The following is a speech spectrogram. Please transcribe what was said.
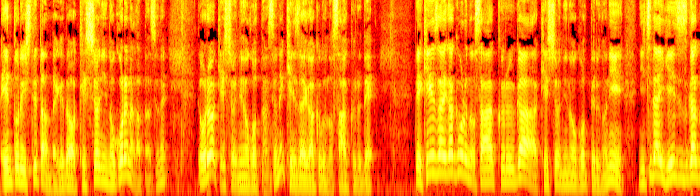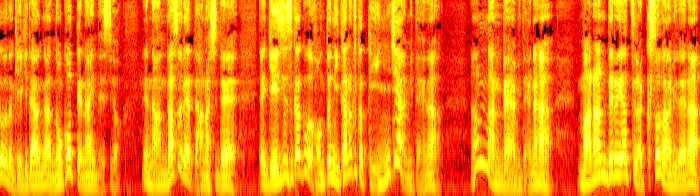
エントリーしてたんだけど、決勝に残れなかったんですよね。で、俺は決勝に残ったんですよね、経済学部のサークルで。で、経済学部のサークルが決勝に残ってるのに、日大芸術学部の劇団が残ってないんですよ。で、なんだそれって話で、芸術学部本当に行かなくたっていいんじゃんみたいな。何なんだよみたいな。学んでる奴らクソだなみたいな。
